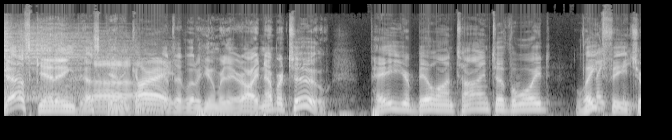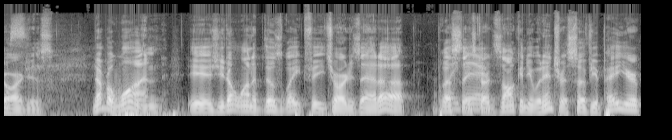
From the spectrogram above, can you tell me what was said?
Just kidding. Just Uh, kidding. Come all on, right. let's have a little humor there. All right, number two, pay your bill on time to avoid late, Late fee fees. charges. Number one is you don't want to, those late fee charges add up. Plus, They they, start zonking you with interest. So if you pay your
